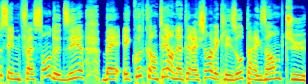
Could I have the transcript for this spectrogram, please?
c'est une façon de dire, ben, écoute, quand t'es en interaction avec les autres, par exemple, tu,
